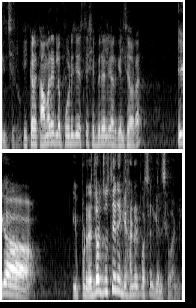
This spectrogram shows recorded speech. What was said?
దించారు ఇక్కడ కామారెడ్డిలో పోటీ చేస్తే షబ్బీర్ అలీ గారు గెలిచేవారా? ఇక ఇప్పుడు రిజల్ట్ చూస్తే నేను హండ్రెడ్ పర్సెంట్ గెలిచేవాడిని.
